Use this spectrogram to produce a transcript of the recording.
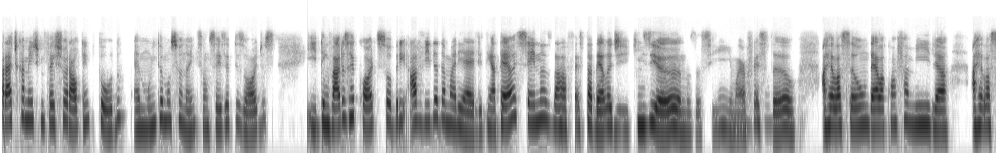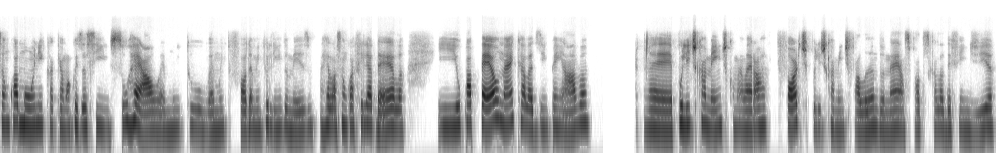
praticamente me fez chorar o tempo todo, é muito emocionante, são seis episódios, e tem vários recortes sobre a vida da Marielle. Tem até as cenas da festa dela de 15 anos, assim, o maior festão, a relação dela com a família, a relação com a Mônica, que é uma coisa assim surreal, é muito, é muito foda, é muito lindo mesmo. A relação com a filha dela e o papel, né, que ela desempenhava é, politicamente, como ela era forte politicamente falando, né, as pautas que ela defendia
